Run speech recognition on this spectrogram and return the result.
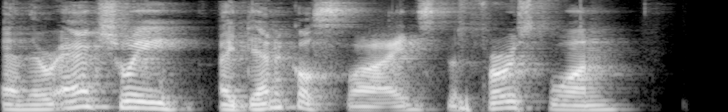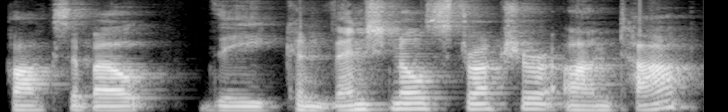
And they're actually identical slides. The first one talks about the conventional structure on top,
